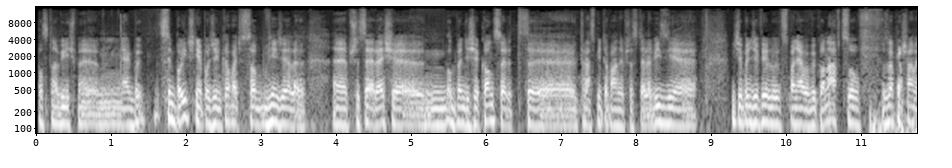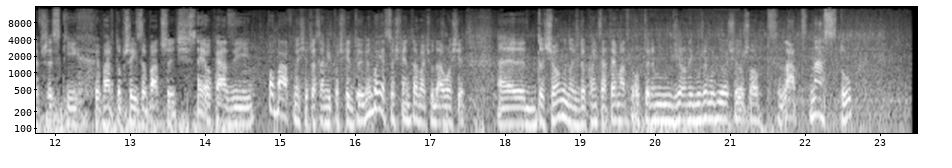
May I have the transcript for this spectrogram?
Postanowiliśmy mm, jakby symbolicznie podziękować sobie w niedzielę e, przy CRS-ie. Mm, odbędzie się koncert e, transmitowany przez telewizję, gdzie będzie wielu wspaniałych wykonawców. Zapraszamy wszystkich. Warto przyjść zobaczyć. Z tej okazji pobawmy się, czasami poświętujmy, bo jest co świętować. Udało się e, dociągnąć do końca temat, o którym w Zielonej Górze mówiło się już od lat nastu.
